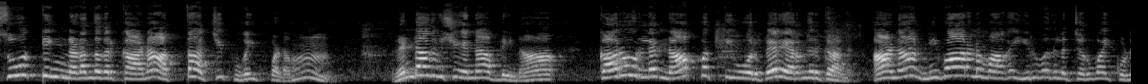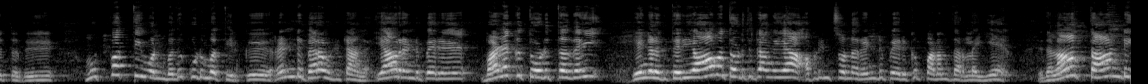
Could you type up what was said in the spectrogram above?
ஷூட்டிங் நடந்ததற்கான அத்தாட்சி புகைப்படம். ரெண்டாவது விஷயம் என்ன அப்படின்னா கரூர்ல நாற்பத்தி ஒரு பேர் இறந்திருக்கிறாங்க. ஆனா நிவாரணமாக இருபது லட்சம் ரூபாய் கொடுத்தது முப்பத்தி ஒன்பது குடும்பத்திற்கு. ரெண்டு பேரை விட்டுட்டாங்க. யார் ரெண்டு பேரு? வழக்கு தொடுத்ததை எங்களுக்கு தெரியாம தொடுத்துட்டாங்கயா அப்படின்னு சொன்ன ரெண்டு பேருக்கு பணம் தரல ஏன்? இதெல்லாம் தாண்டி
